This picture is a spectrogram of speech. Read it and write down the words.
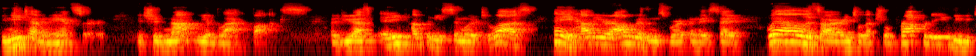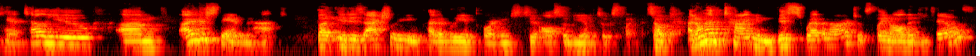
You need to have an answer. It should not be a black box. And if you ask any company similar to us, hey, how do your algorithms work? And they say, well, it's our intellectual property, we, we can't tell you. Um, I understand that but it is actually incredibly important to also be able to explain it. So I don't have time in this webinar to explain all the details,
